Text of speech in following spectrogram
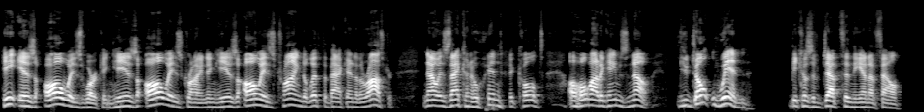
He is always working. He is always grinding. He is always trying to lift the back end of the roster. Now, is that going to win the Colts a whole lot of games? No. You don't win because of depth in the NFL.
